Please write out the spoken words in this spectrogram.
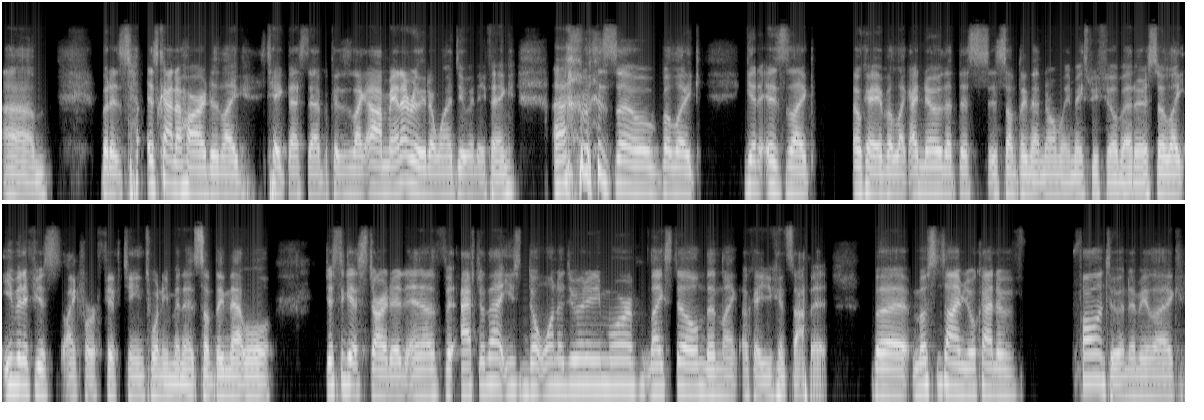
Um but it's it's kind of hard to like take that step because it's like oh man i really don't want to do anything um so but like get it's like okay but like i know that this is something that normally makes me feel better so like even if you like for 15 20 minutes something that will just to get started. And if after that you don't want to do it anymore, like still, then like okay, you can stop it. But most of the time you'll kind of fall into it and be like,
